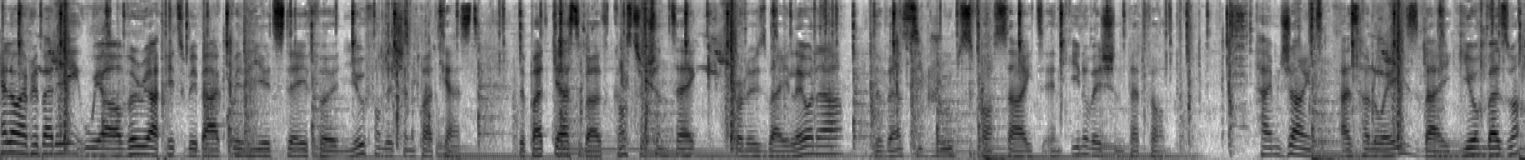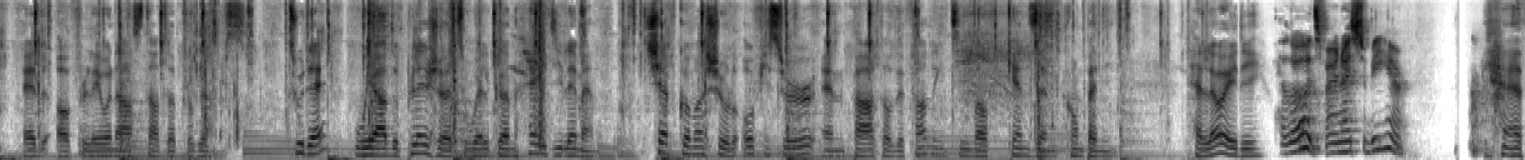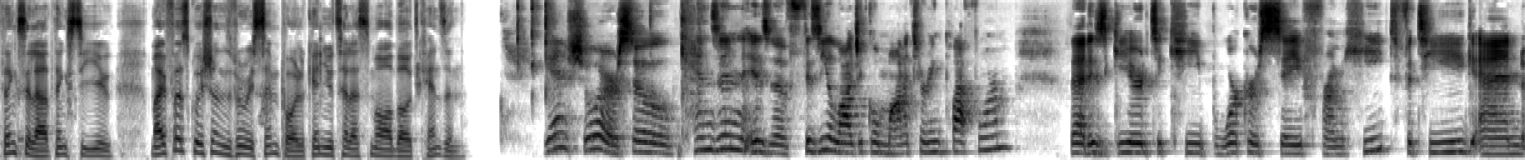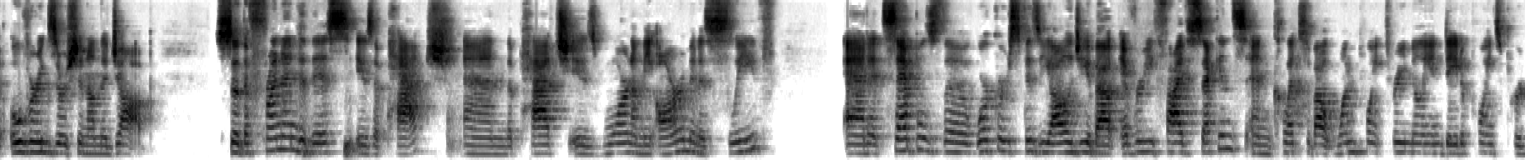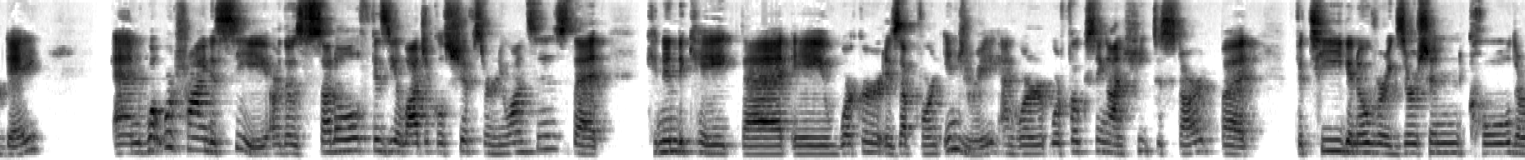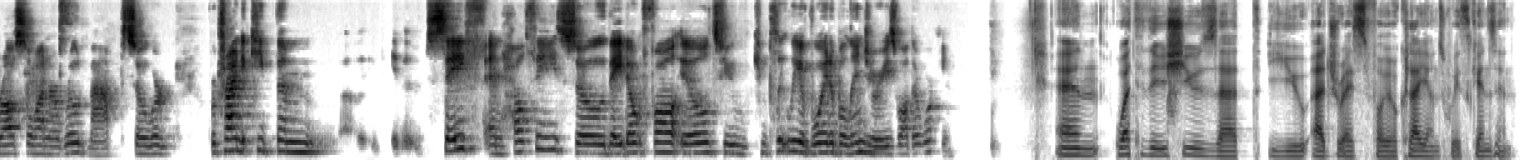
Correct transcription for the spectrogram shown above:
Hello, everybody. We are very happy to be back with you today for a new Foundation podcast, the podcast about construction tech produced by Leonard, the Vinci Group's foresight and innovation platform. I'm joined, as always, by Guillaume Bazouin, head of Leonard Startup Programs. Today, we have the pleasure to welcome Heidi Lehmann, Chief Commercial Officer and part of the founding team of Kenzen Company. Hello, Heidi. Hello, it's very nice to be here. Yeah, thanks a lot. Thanks to you. My first question is very simple. Can you tell us more about Kenzen? Yeah, sure. So, Kenzen is a physiological monitoring platform that is geared to keep workers safe from heat, fatigue, and overexertion on the job. So, the front end of this is a patch, and the patch is worn on the arm and a sleeve and it samples the worker's physiology about every five seconds and collects about 1.3 million data points per day. And what we're trying to see are those subtle physiological shifts or nuances that can indicate that a worker is up for an injury. And we're, we're focusing on heat to start, but fatigue and overexertion, cold are also on our roadmap. So we're, we're trying to keep them safe and healthy so they don't fall ill to completely avoidable injuries while they're working. And what are the issues that you address for your clients with Kenzen?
